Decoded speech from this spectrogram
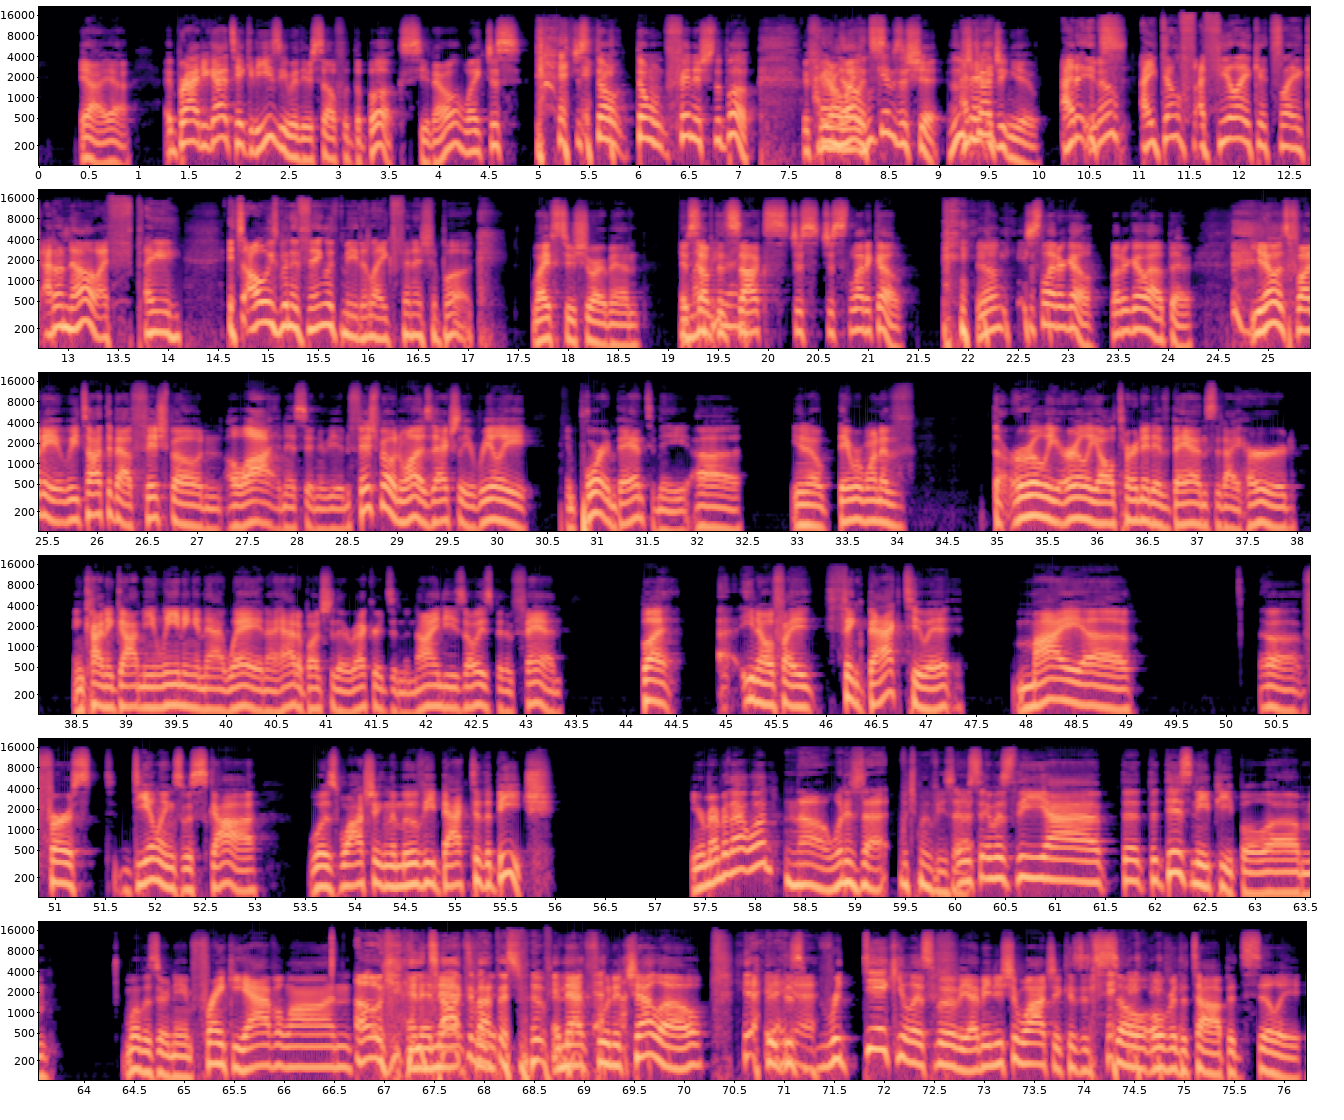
yeah yeah Brad, you got to take it easy with yourself with the books, you know? Like just just don't don't finish the book. If you don't, know, like who gives a shit? Who's judging it, you? I don't, you know? I don't I feel like it's like I don't know. I I it's always been a thing with me to like finish a book. Life's too short, man. If something right. sucks, just just let it go. You know? just let her go. Let her go out there. You know, it's funny. We talked about Fishbone a lot in this interview, and Fishbone was actually really important band to me. Uh, you know, they were one of the early, early alternative bands that I heard and kind of got me leaning in that way. And I had a bunch of their records in the 90s, always been a fan. But, uh, you know, if I think back to it, my uh, uh, first dealings with ska was watching the movie Back to the Beach. You remember that one? No. What is that? Which movie is that? It was it was the uh the the Disney people. Um what was their name? Frankie Avalon. Oh, yeah, and you talked Fun- about this movie. And yeah. that Funicello. yeah, yeah, this yeah. ridiculous movie. I mean, you should watch it because it's so over the top It's silly.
